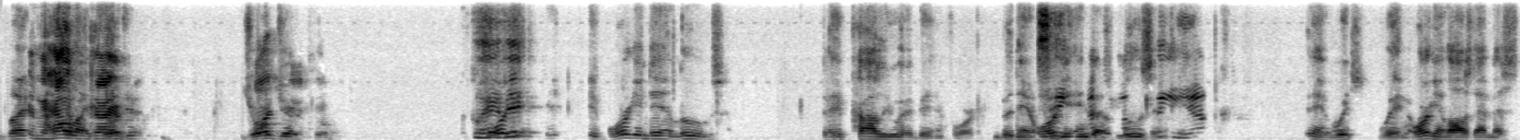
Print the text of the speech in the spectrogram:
But In the I hell feel of a game. Georgia, Georgia, Go ahead, Oregon, if Oregon didn't lose, they probably would have been in fourth. But then Oregon ended up losing, Yeah. and which when Oregon lost, that messed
